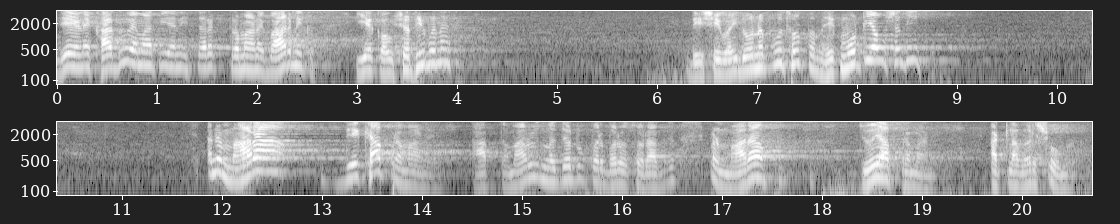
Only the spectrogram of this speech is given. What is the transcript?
જે એણે ખાધું એમાંથી એની ચરક પ્રમાણે બહાર નીકળે એ એક ઔષધિ બને છે. દેશી વૈદોને પૂછો, તમે એક મોટી ઔષધિ છે. અને મારા દેખ્યા પ્રમાણે, આપ તમારું નજર ઉપર ભરોસો રાખજો, પણ મારા જોયા પ્રમાણે, આટલા વર્ષોમાં,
